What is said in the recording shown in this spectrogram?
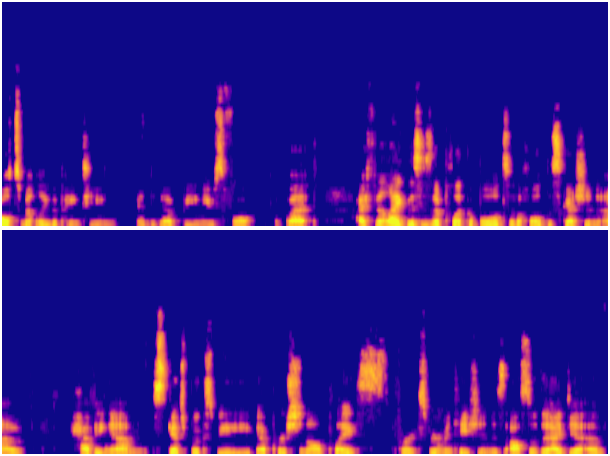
ultimately the painting ended up being useful. But I feel like this is applicable to the whole discussion of having um, sketchbooks be a personal place for experimentation is also the idea of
